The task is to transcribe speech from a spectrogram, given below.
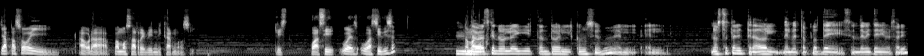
ya pasó y ahora vamos a reivindicarnos y listo. ¿O así, o, así dice? No la verdad es que no leí tanto el, ¿cómo se llama? El, el... No estoy tan enterado del, metaplot de edición de 20 aniversario,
